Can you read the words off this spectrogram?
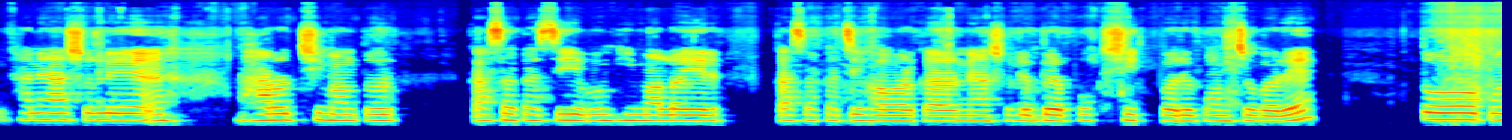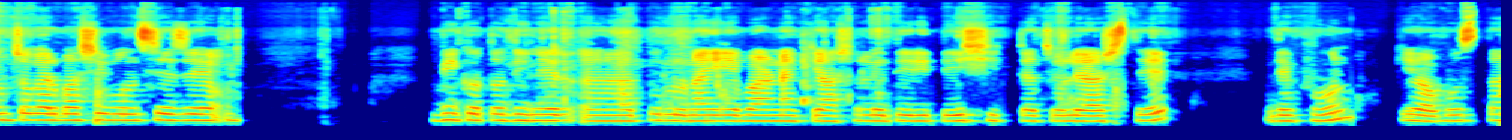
এখানে আসলে ভারত সীমান্তর কাছাকাছি এবং হিমালয়ের কাছাকাছি হওয়ার কারণে আসলে ব্যাপক শীত পড়ে পঞ্চগড়ে। তো পঞ্চগড়বাসী বলছে যে, বিগত দিনের তুলনায় এবার নাকি আসলে দেরিতেই শীতটা চলে আসছে। দেখুন কি অবস্থা,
